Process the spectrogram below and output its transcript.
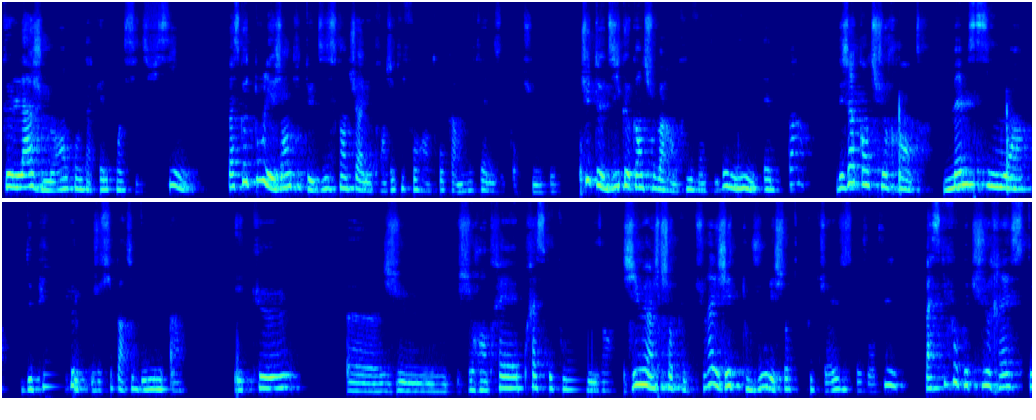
que là je me rends compte à quel point c'est difficile. Parce que tous les gens qui te disent quand tu es à l'étranger qu'il faut rentrer au Cameroun, qu'il y a des opportunités, tu te dis que quand tu vas rentrer, ils vont t'aider, mais ils ne t'aident pas. Déjà quand tu rentres, même si moi, depuis que je suis partie de 2001, et que euh, je, je rentrais presque tous les ans. J'ai eu un choc culturel, j'ai toujours les chocs culturels jusqu'à aujourd'hui. Parce qu'il faut que tu restes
